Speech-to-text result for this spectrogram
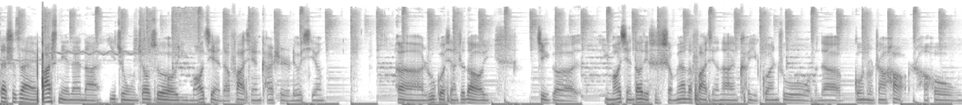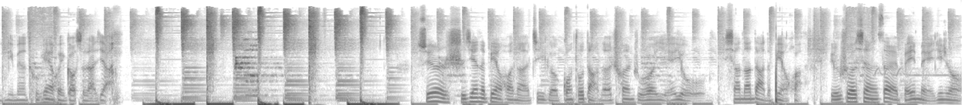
但是在八十年代呢，一种叫做羽毛剪的发型开始流行。呃，如果想知道这个羽毛剪到底是什么样的发型呢，可以关注我们的公众账号，然后里面的图片会告诉大家。随着时间的变化呢，这个光头党的穿着也有相当大的变化。比如说，像在北美这种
